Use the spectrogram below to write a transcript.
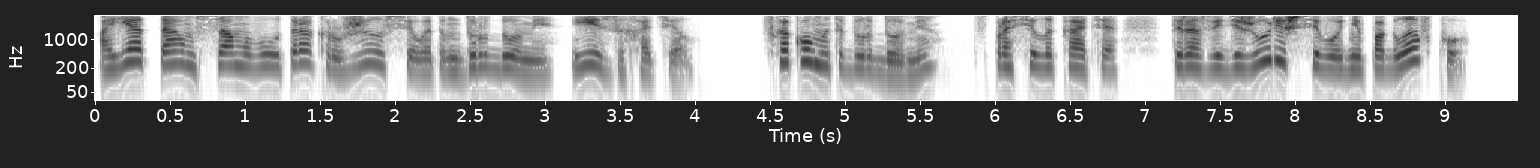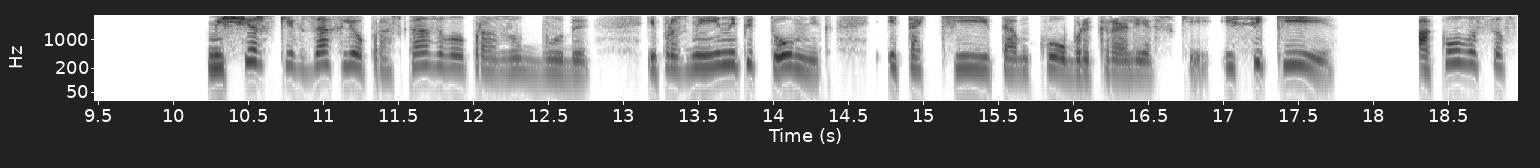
А я там с самого утра кружился в этом дурдоме, есть захотел. «В каком это дурдоме?» — спросила Катя. «Ты разве дежуришь сегодня по главку?» Мещерский взахлёб рассказывал про зуб Будды и про змеиный питомник, и такие там кобры королевские, и сякие. А Колосов,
